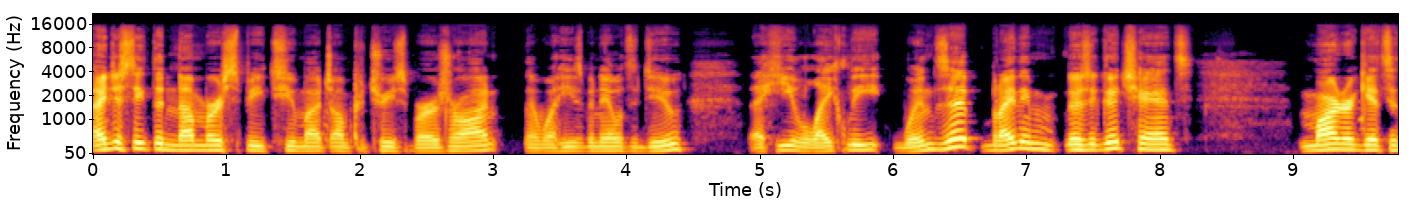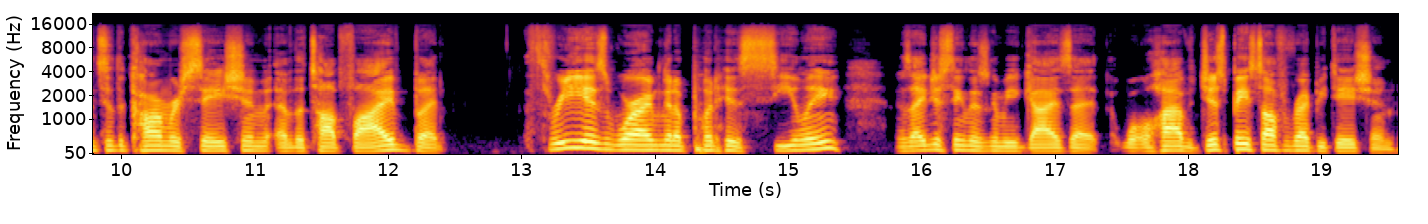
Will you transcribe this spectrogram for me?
I just think the numbers speak too much on Patrice Bergeron and what he's been able to do. That he likely wins it, but I think there's a good chance Marner gets into the conversation of the top five. But three is where I'm going to put his ceiling because I just think there's going to be guys that will have just based off of reputation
